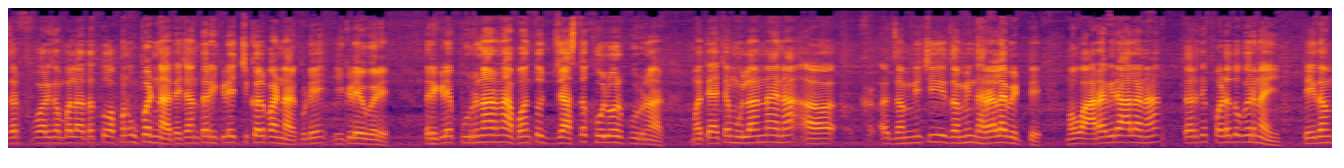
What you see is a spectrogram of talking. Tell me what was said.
जर फॉर एक्झाम्पल आता तो आपण उपडणार त्याच्यानंतर इकडे चिखल पाडणार कुठे? इकडे वगैरे. तर इकडे पुरणार ना आपण तो जास्त खोलवर पुरणार. मग त्याच्या मुलांना आहे ना जमिनीची जमीन धरायला भेटते. मग वाराबिरा आला ना तर ते पडत वगैरे नाही. ते एकदम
